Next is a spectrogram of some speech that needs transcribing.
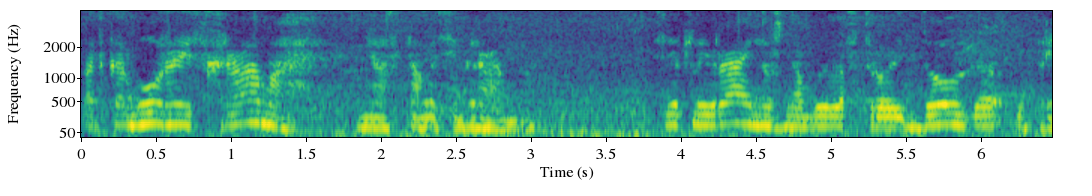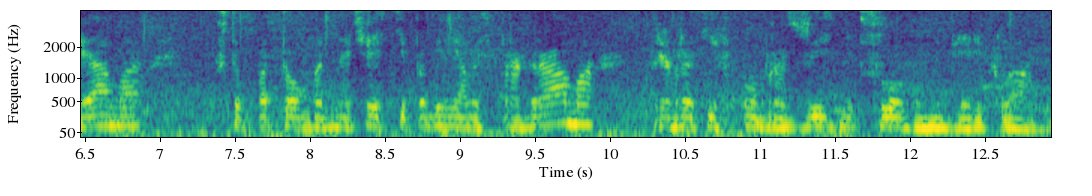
От Кагора из храма не осталось и грамма. Светлый рай нужно было строить долго, упрямо, Чтоб потом в одночасье поменялась программа, Превратив образ жизни в слоганы для рекламы.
